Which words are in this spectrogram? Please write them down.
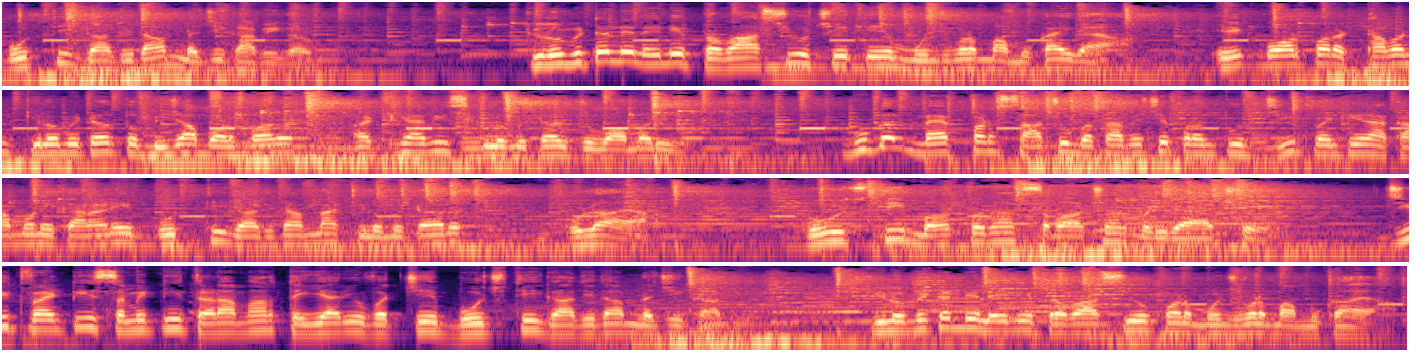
ભુજથી ગાંધીધામ નજીક આવી ગયું. કિલોમીટરને લઈને પ્રવાસીઓ છે તે મૂંઝવણમાં મુકાઈ ગયા. એક બોર્ડ પર અઠ્ઠાવન કિલોમીટર તો બીજા બોર્ડ પર અઠ્યાવીસ કિલોમીટર જોવા મળ્યું. ગૂગલ મેપ પણ સાચું બતાવે છે, પરંતુ જી ટ્વેન્ટીના કામોને કારણે ભુજથી ગાંધીધામના કિલોમીટર ભૂલાયા. ભુજથી મહત્વના સમાચાર મળી રહ્યા છે. જી ટ્વેન્ટી સમિટની તડામાર તૈયારીઓ વચ્ચે ભુજથી ગાંધીધામ નજીક આવ્યું કિલોમીટરને લઈને પ્રવાસીઓ પણ મૂંઝવણમાં મુકાયા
